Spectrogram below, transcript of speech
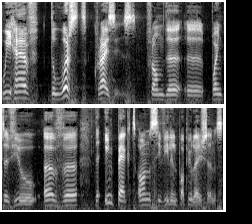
We have the worst crisis from the uh, point of view of uh, the impact on civilian populations,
